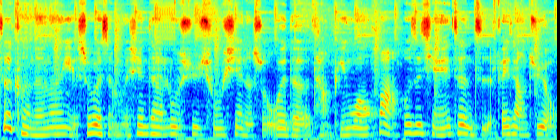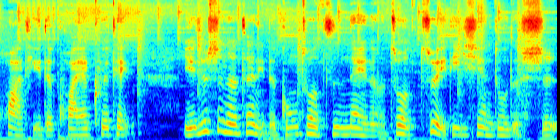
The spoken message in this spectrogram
这可能呢也是为什么现在陆续出现了所谓的躺平文化，或是前一阵子非常具有话题的 Quiet Quitting，也就是呢在你的工作之内呢做最低限度的事。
